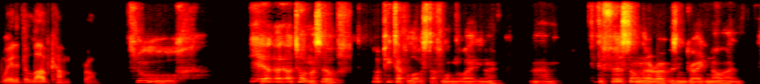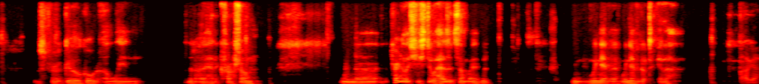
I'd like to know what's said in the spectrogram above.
where did the love come from? Ooh. Yeah, I, I taught myself. I picked up a lot of stuff along the way, you know. Um, I think the first song that I wrote was in grade nine. It was for a girl called Alin that I had a crush on, and uh, apparently she still has it somewhere, but we never we never got together. Okay.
